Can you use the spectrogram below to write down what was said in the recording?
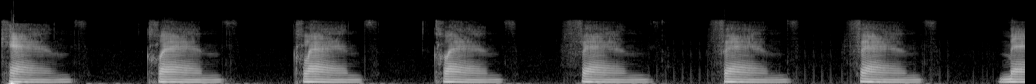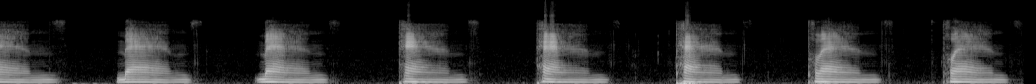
cans clans clans clans fans fans fans mans mans mans pans pans pans plans plans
